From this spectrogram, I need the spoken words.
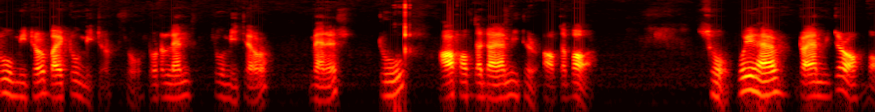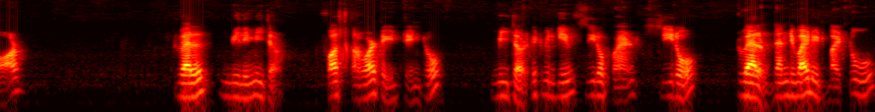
2 meter by 2 meter. So total length 2 meter. Minus 2 half of the diameter of the bar. So we have diameter of bar 12 millimeter. First convert it into meter. It will give 0 0.012 then divide it by 2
